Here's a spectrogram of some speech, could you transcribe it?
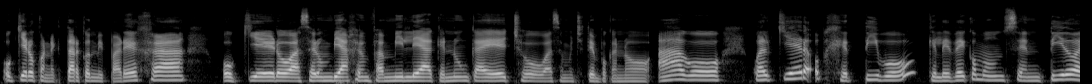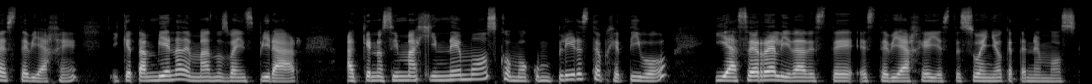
o quiero conectar con mi pareja o quiero hacer un viaje en familia que nunca he hecho o hace mucho tiempo que no hago. Cualquier objetivo que le dé como un sentido a este viaje y que también además nos va a inspirar a que nos imaginemos cómo cumplir este objetivo y hacer realidad este, este viaje y este sueño que tenemos.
